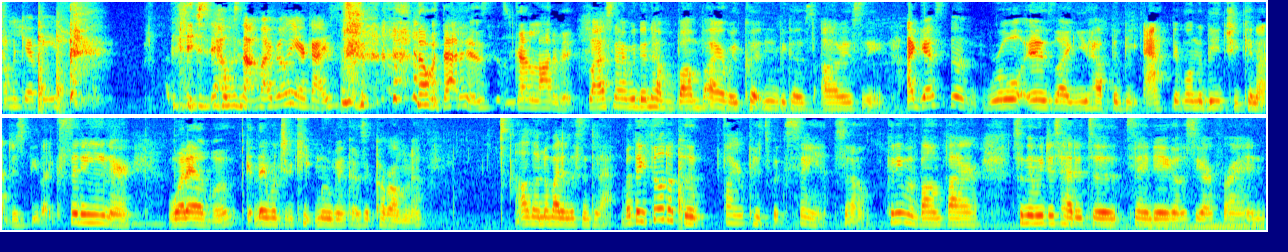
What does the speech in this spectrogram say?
I'm a catfish. This, that was not my real hair, guys. no, but that is got a lot of it. Last night we didn't have a bonfire. We couldn't because obviously, I guess the rule is like you have to be active on the beach. You cannot just be like sitting or whatever. They want you to keep moving because of Corona. Although nobody listened to that, but they filled up the fire pits with sand, so couldn't even bonfire. So then we just headed to San Diego to see our friend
